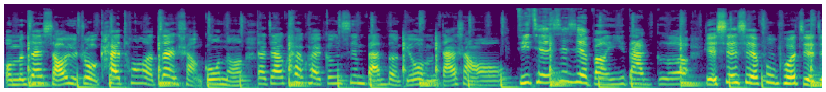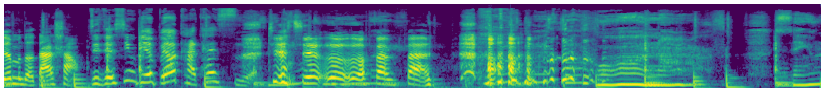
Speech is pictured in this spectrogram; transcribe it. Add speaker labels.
Speaker 1: 我们在小宇宙开通了赞赏功能，大家快快更新版本给我们打赏哦！
Speaker 2: 提前谢谢榜一大哥，
Speaker 1: 也谢谢富婆姐姐们的打赏。
Speaker 2: 姐姐性别不要卡太死，
Speaker 1: 姐姐饿饿饭饭。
